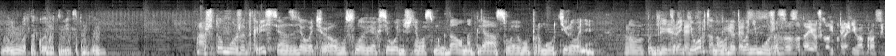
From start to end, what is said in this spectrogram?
Ну, вот такой вот Винс проблем. А что может Кристиан сделать в условиях сегодняшнего смакдауна для своего промоутирования? Ну, Победить ты, Рэнди Ортона он этого не может. Задаешь какие-то такие вопросы.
